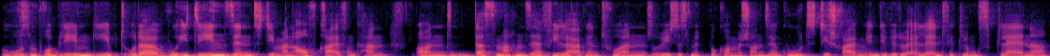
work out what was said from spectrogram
wo es ein Problem gibt oder wo Ideen sind, die man aufgreifen kann. Und das machen sehr viele Agenturen, so wie ich es mitbekomme, schon sehr gut. Die schreiben individuelle Entwicklungspläne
